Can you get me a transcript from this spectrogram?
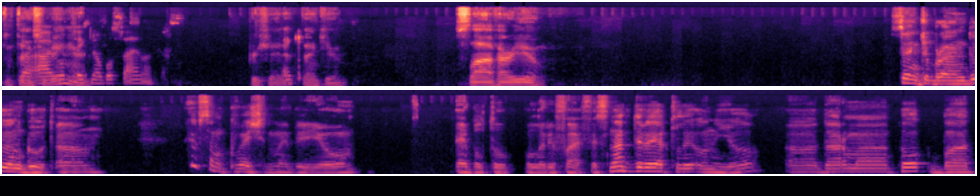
Thanks for I will here. take noble silence. Appreciate Thank it. you. Thank you. Slav, how are you? Thank you, Brian. Doing good. Um, I have some question. Maybe you're able to clarify. If it's not directly on your uh, Dharma talk, but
